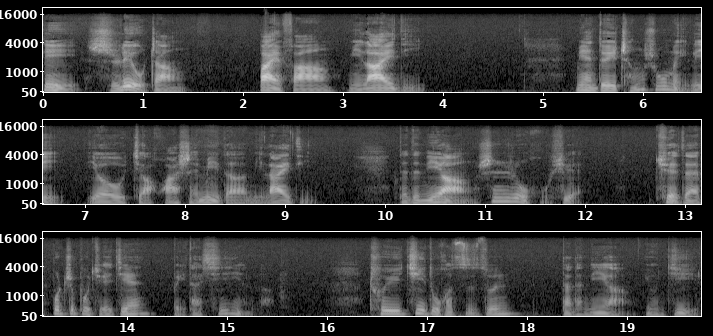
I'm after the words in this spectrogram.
第十六章，拜访米拉埃迪。面对成熟美丽又狡猾神秘的米拉埃迪，德德尼昂深入虎穴，却在不知不觉间被她吸引了。出于嫉妒和自尊，达德尼昂用计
